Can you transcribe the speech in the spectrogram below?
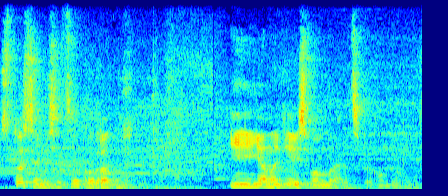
177 квадратных метров. И я надеюсь, вам нравится, как он выглядит.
